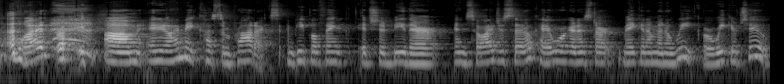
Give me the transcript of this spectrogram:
what? Right. Um, and you know, I make custom products, and people think it should be there, and so I just said, okay, we're going to start making them in a week or a week or two,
